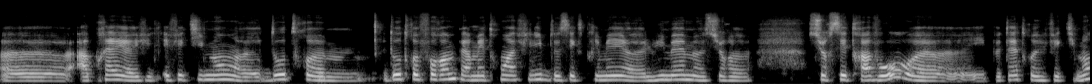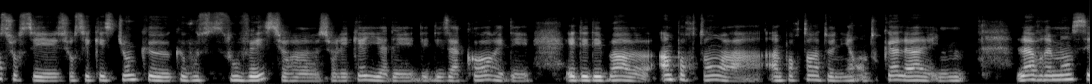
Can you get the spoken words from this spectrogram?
après, effectivement, d'autres forums permettront à Philippe de s'exprimer lui-même sur sur ses travaux euh, et peut-être effectivement sur ces, sur ces questions que, vous soulevez, sur, euh, sur lesquelles il y a des, des, accords et des, débats euh, importants à, tenir. En tout cas, là, vraiment, ça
